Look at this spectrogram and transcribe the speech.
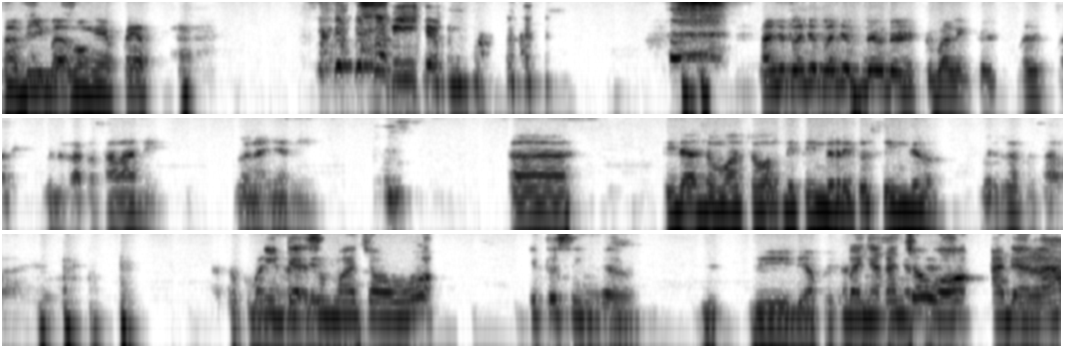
Babi mbak mau ngepet. Iya lanjut lanjut lanjut. Udah udah kebalik ke balik balik bener atau salah nih? Gue nanya nih. Eh tidak semua cowok di Tinder itu single. Bener atau salah atau kebanyakan tidak kayak semua cowok itu single. Di di, di aplikasi kebanyakan ya? cowok adalah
